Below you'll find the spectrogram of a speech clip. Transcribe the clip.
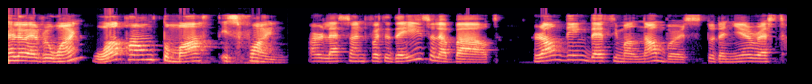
Hello everyone, welcome to Math is Fun. Our lesson for today is all about rounding decimal numbers to the nearest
